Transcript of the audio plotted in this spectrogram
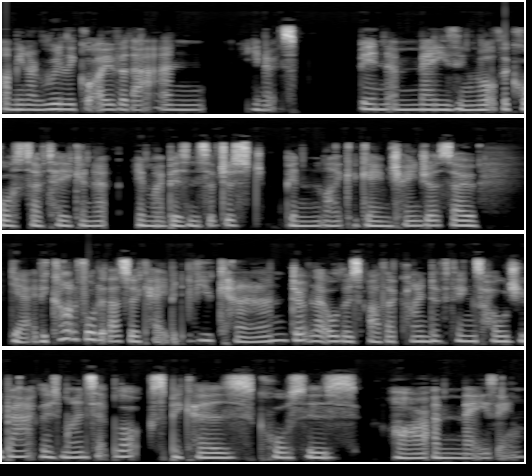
I mean, I really got over that, and you know, it's been amazing. A lot of the courses I've taken in my business have just been like a game changer. So, yeah, if you can't afford it, that's okay. But if you can, don't let all those other kind of things hold you back, those mindset blocks, because courses are amazing.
